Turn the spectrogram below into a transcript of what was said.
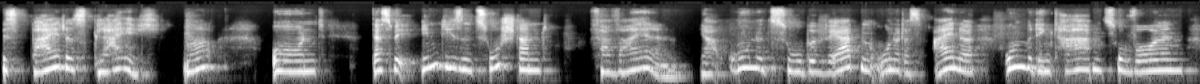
ist beides gleich. Ne? Und dass wir in diesem Zustand verweilen, ja, ohne zu bewerten, ohne das eine unbedingt haben zu wollen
